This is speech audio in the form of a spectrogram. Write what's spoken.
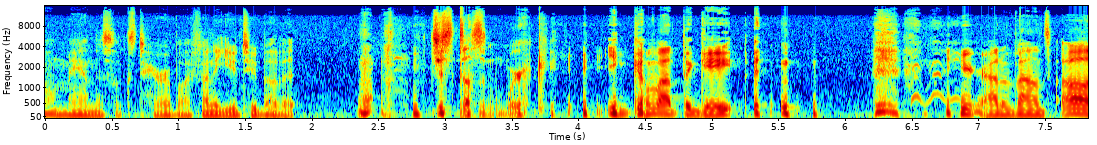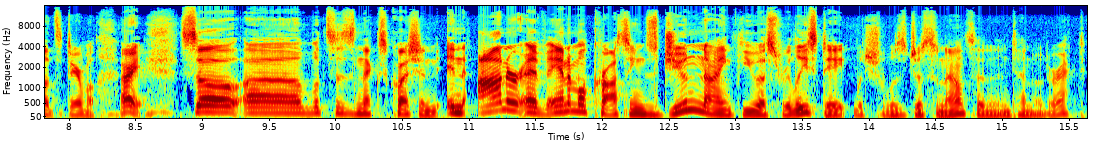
oh man, this looks terrible. I found a YouTube of it. it just doesn't work. you come out the gate. You're out of bounds. Oh, it's terrible. All right. So, uh, what's his next question? In honor of Animal Crossing's June 9th US release date, which was just announced at Nintendo Direct,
